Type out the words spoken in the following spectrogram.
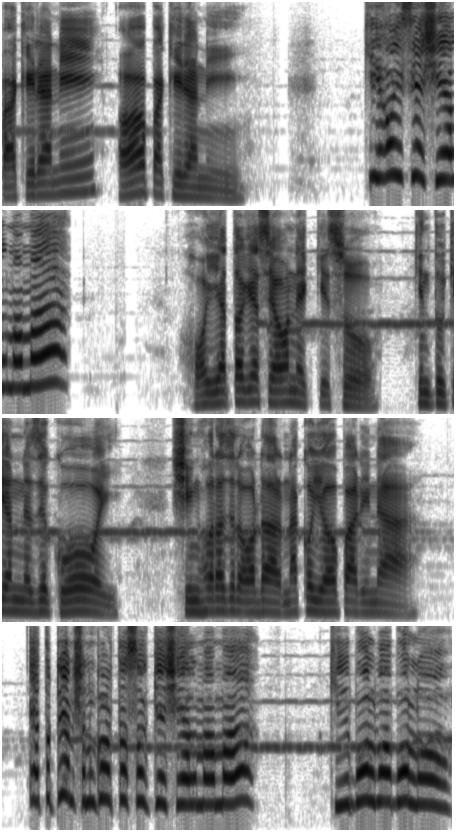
পাখিরানি, অ পাখিরানি। কি হয়েছে শিয়াল মামা? হইয়া তো গেছে অনেক কিছু, কিন্তু কেমনে যে কই? সিংহরাজের অর্ডার না কইয়াও পারি না। এত টেনশন করতেছ কে শিয়াল মামা? কি বলবা বলো?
